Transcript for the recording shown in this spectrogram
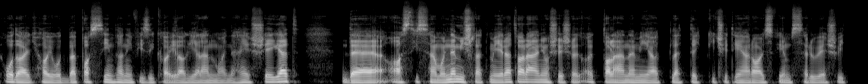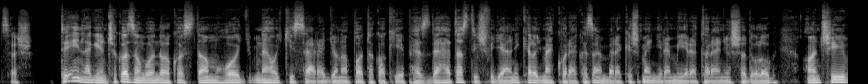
oda egy hajót bepasszintani fizikailag jelent majd nehézséget, de azt hiszem, hogy nem is lett méretarányos, és talán emiatt lett egy kicsit ilyen rajzfilmszerű és vicces. Tényleg én csak azon gondolkoztam, hogy nehogy kiszáradjon a patak a képhez, de hát azt is figyelni kell, hogy mekkorák az emberek, és mennyire méretarányos a dolog. Ancsi,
